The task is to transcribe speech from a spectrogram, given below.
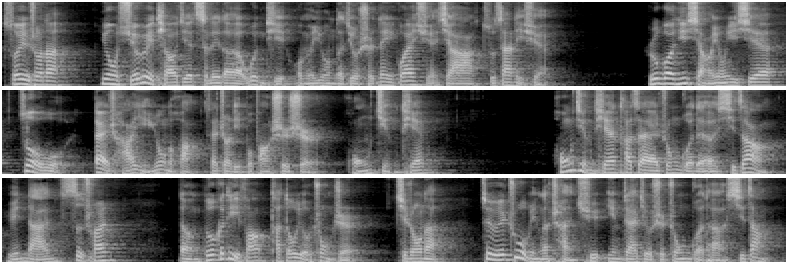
所以说呢，用穴位调节此类的问题，我们用的就是内关穴加足三里穴。如果你想用一些作物代茶饮用的话，在这里不妨试试红景天。红景天，它在中国的西藏、云南、四川等多个地方，它都有种植。其中呢，最为著名的产区应该就是中国的西藏，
